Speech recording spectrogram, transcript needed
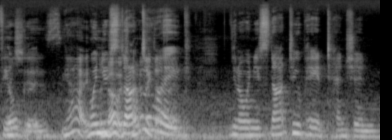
feel which good. is- yeah. it- when you no, start totally to doesn't. like you know when you start to pay attention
